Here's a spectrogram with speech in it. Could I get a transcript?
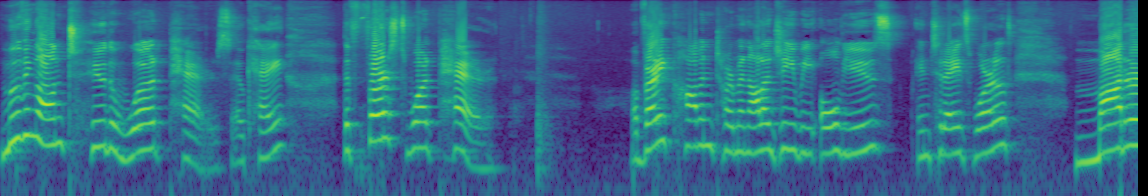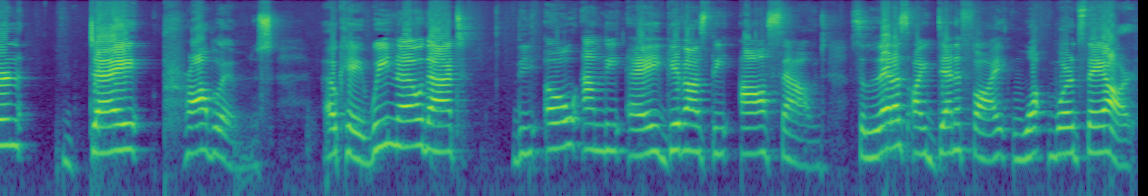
Moving on to the word pairs. Okay. The first word pair, a very common terminology we all use in today's world, modern day problems. Okay, we know that the O and the A give us the R sound. So let us identify what words they are.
